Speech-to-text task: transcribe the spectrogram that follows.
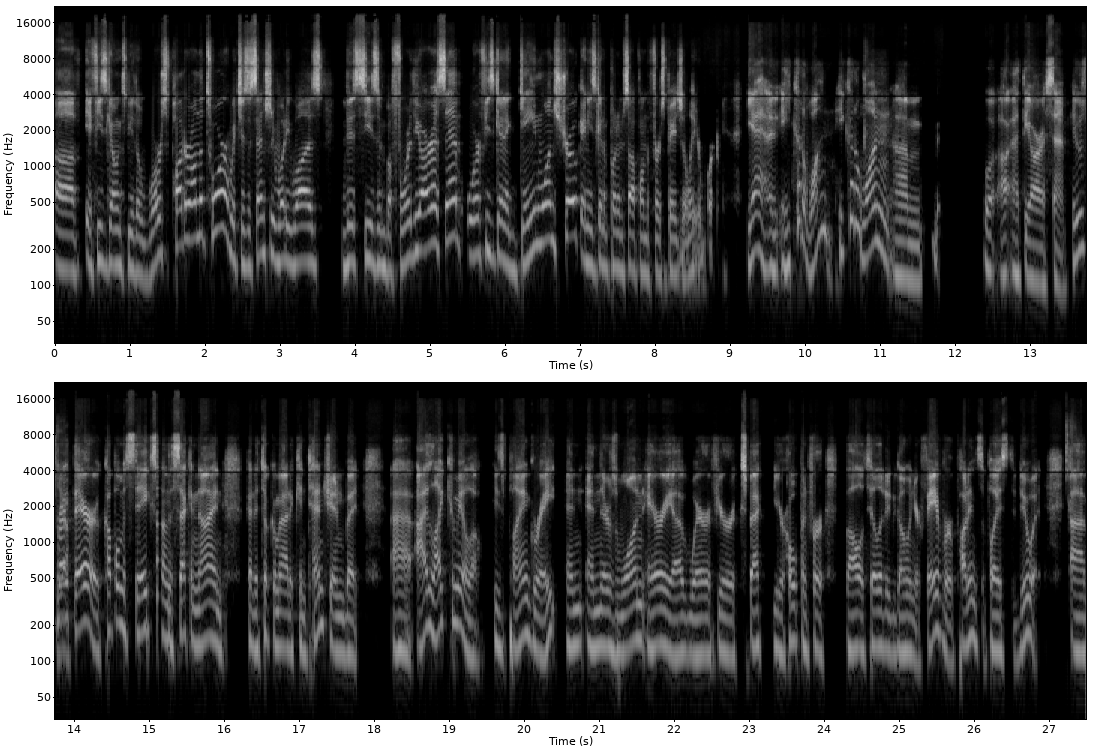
of if he's going to be the worst putter on the tour, which is essentially what he was this season before the RSM, or if he's going to gain one stroke and he's going to put himself on the first page of the leaderboard. Yeah, he could have won. He could have won um, uh, at the RSM. He was right yeah. there. A couple mistakes on the second nine kind of took him out of contention. But uh, I like Camilo. He's playing great, and and there's one area where if you're expect you're hoping for volatility to go in your favor, putting's the place to do it. Um,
